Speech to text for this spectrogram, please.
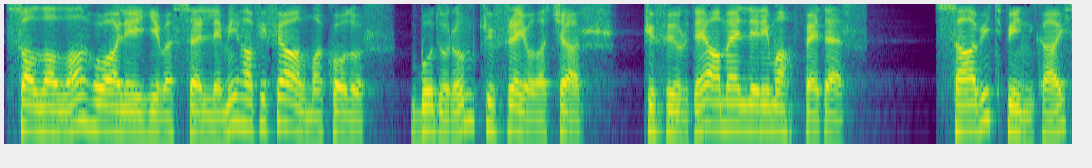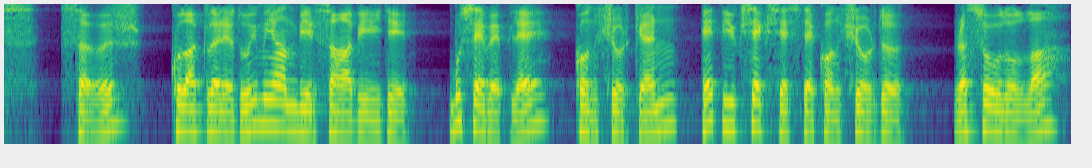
sallallahu aleyhi ve sellemi hafife almak olur. Bu durum küfre yol açar. Küfürde amelleri mahveder. Sabit bin Kays, sağır, kulakları duymayan bir sahabiydi. Bu sebeple konuşurken hep yüksek sesle konuşurdu. Resulullah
